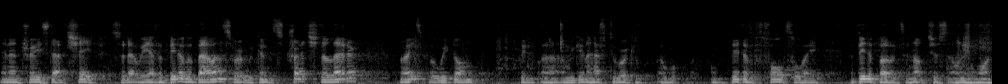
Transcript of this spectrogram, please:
And then trace that shape so that we have a bit of a balance where we can stretch the leather, right? But we don't, we, uh, and we're going to have to work a, a, a bit of the folds away a bit of both and not just only one,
